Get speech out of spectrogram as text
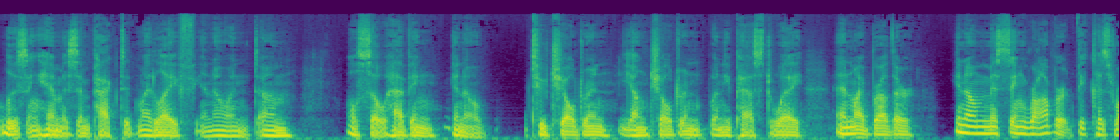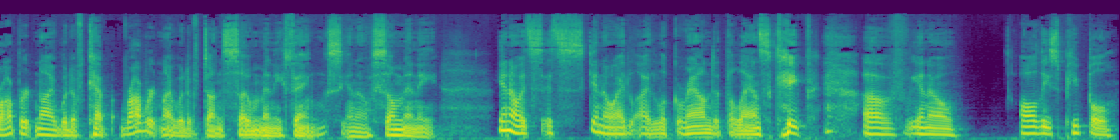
losing him has impacted my life, you know, and um, also having, you know, two children, young children when he passed away, and my brother, you know, missing Robert because Robert and I would have kept Robert and I would have done so many things, you know, so many. You know, it's it's you know, I I look around at the landscape of, you know, all these people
